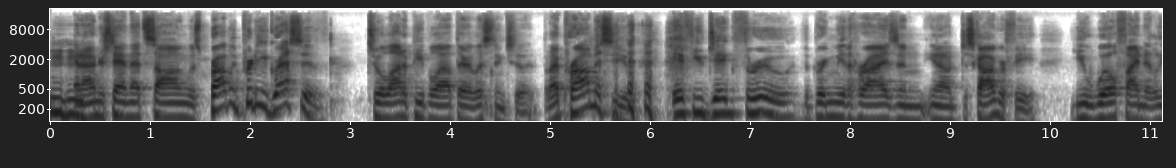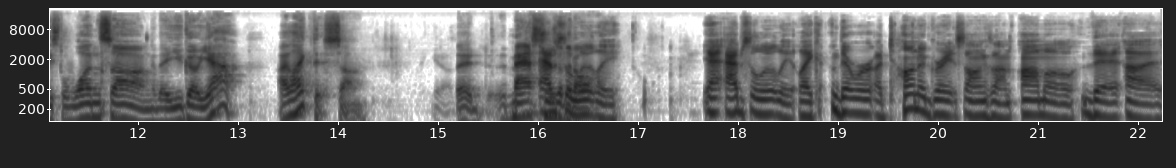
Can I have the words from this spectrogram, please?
Mhm. And I understand that song was probably pretty aggressive to a lot of people out there listening to it. But I promise you, if you dig through the Bring Me the Horizon, you know, discography, you will find at least one song that you go, yeah, I like this song. You know, the masters of it all. Absolutely. Yeah, absolutely. Like there were a ton of great songs on Amo that uh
